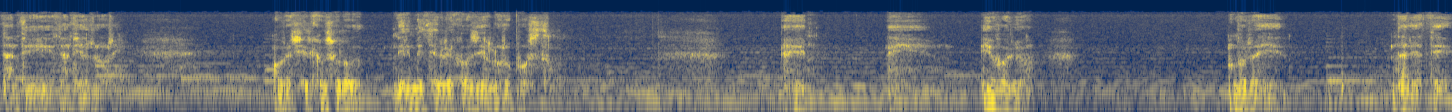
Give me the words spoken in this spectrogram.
tanti, tanti errori. Ora cerco solo di rimettere le cose al loro posto. E, e io voglio... Vorrei dare a te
